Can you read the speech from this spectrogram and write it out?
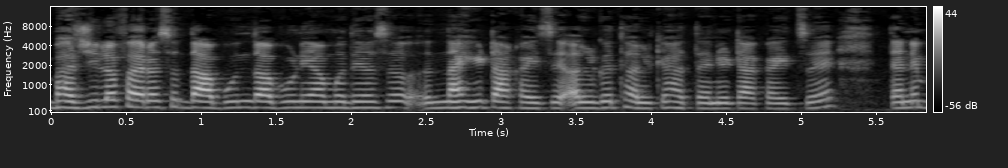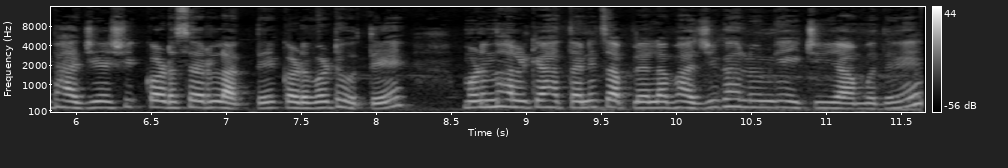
भाजीला फार असं दाबून दाबून यामध्ये असं नाही टाकायचं अलगत हलक्या हाताने टाकायचं आहे त्याने भाजी अशी कडसर लागते कडवट होते. म्हणून हलक्या हातानेच आपल्याला भाजी घालून घ्यायची यामध्ये.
